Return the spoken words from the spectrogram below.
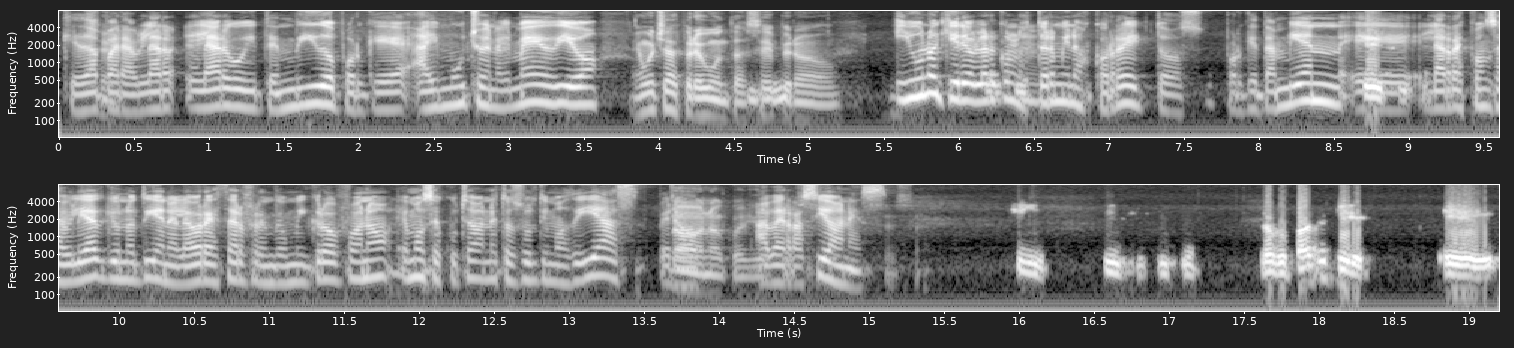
que da para hablar largo y tendido porque hay mucho en el medio. Hay muchas preguntas, ¿eh? pero... Y uno quiere hablar con los términos correctos, porque también eh, la responsabilidad que uno tiene a la hora de estar frente a un micrófono, hemos escuchado en estos últimos días, pero aberraciones. Sí, sí, sí, sí, Lo que pasa es que eh,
